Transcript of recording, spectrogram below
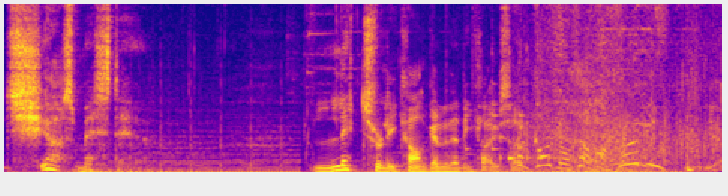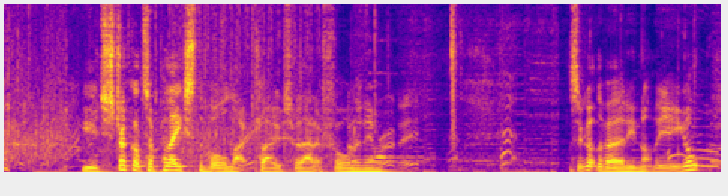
just missed it. Literally can't get it any closer. Got yourself a birdie. You'd struggle to place the ball that close without it falling in. So got the birdie, not the eagle.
